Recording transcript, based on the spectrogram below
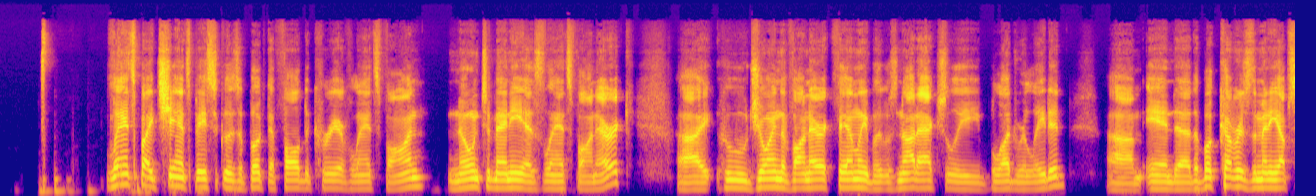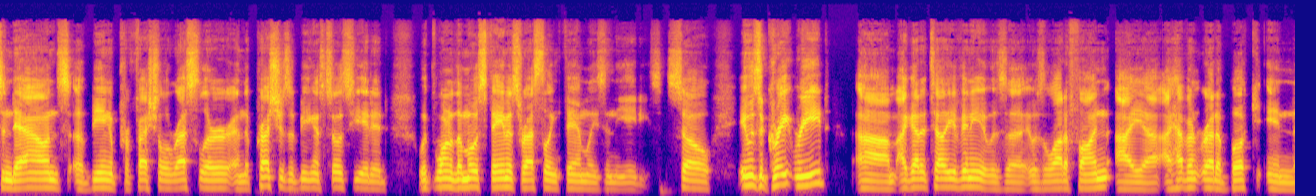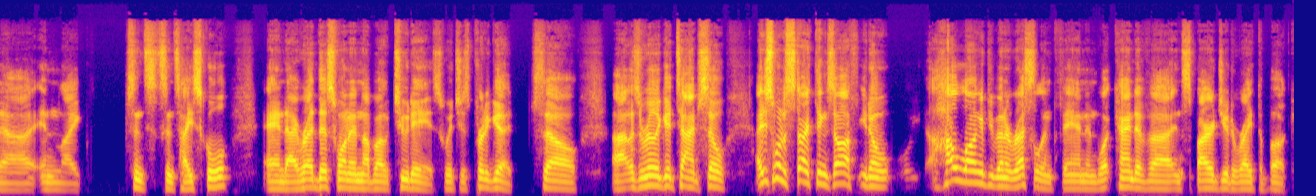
Lance by Chance basically is a book that followed the career of Lance Vaughn, known to many as Lance Von Erich, uh, who joined the Von Erich family, but was not actually blood related. Um, and uh, the book covers the many ups and downs of being a professional wrestler and the pressures of being associated with one of the most famous wrestling families in the 80s. So it was a great read. Um, I got to tell you, Vinny, it was uh, it was a lot of fun. I uh, I haven't read a book in uh, in like since since high school, and I read this one in about two days, which is pretty good. So uh, it was a really good time. So I just want to start things off. You know, how long have you been a wrestling fan, and what kind of uh, inspired you to write the book?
